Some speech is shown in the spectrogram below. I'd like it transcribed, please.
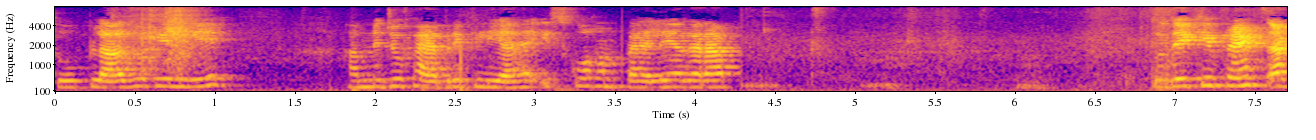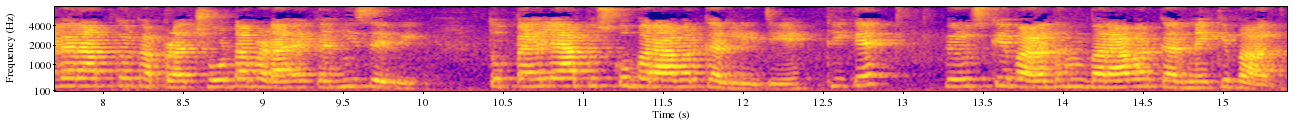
तो प्लाजो के लिए हमने जो फैब्रिक लिया है, इसको हम पहले अगर आप तो देखिए फ्रेंड्स अगर आपका कपड़ा छोटा बड़ा है कहीं से भी तो पहले आप उसको बराबर कर लीजिए, ठीक है? फिर उसके बाद हम बराबर करने के बाद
